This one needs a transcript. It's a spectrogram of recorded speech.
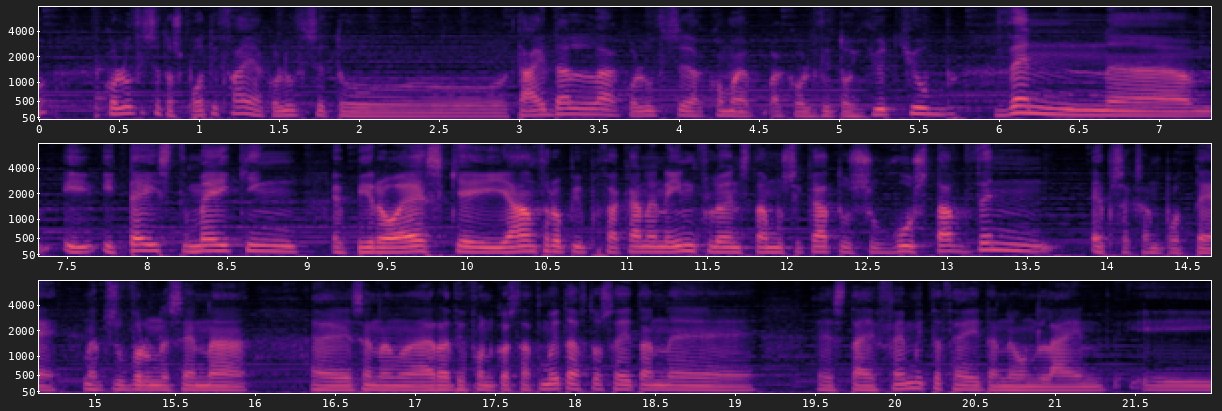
2022 ακολούθησε το Spotify, ακολούθησε το Tidal, ακολούθησε ακόμα ακολουθεί το YouTube. Δεν, ε, οι, οι taste making επιρροές και οι άνθρωποι που θα κάνανε influence στα μουσικά τους γούστα δεν έψαξαν ποτέ να τους βρουν σε ένα, ε, σε έναν ραδιοφωνικό σταθμό είτε αυτός θα ήταν ε, ε, στα FM είτε θα ήταν online. Οι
